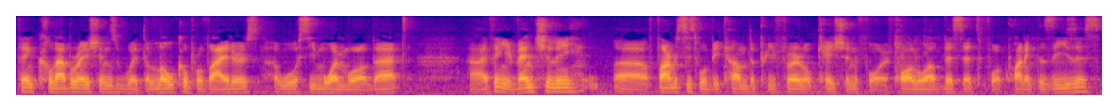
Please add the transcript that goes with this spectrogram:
think collaborations with the local providers uh, will see more and more of that. Uh, I think eventually uh, pharmacies will become the preferred location for follow up visits for chronic diseases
